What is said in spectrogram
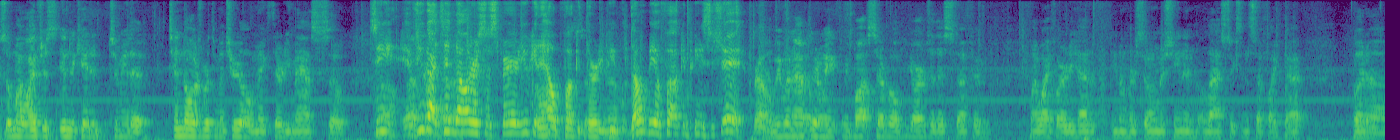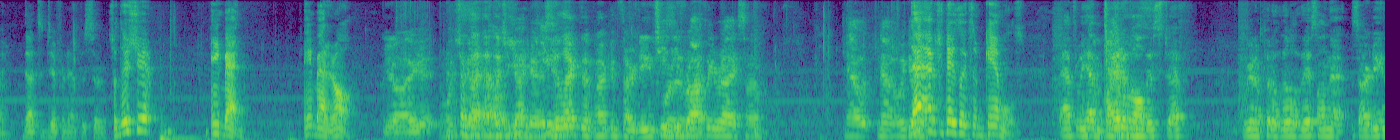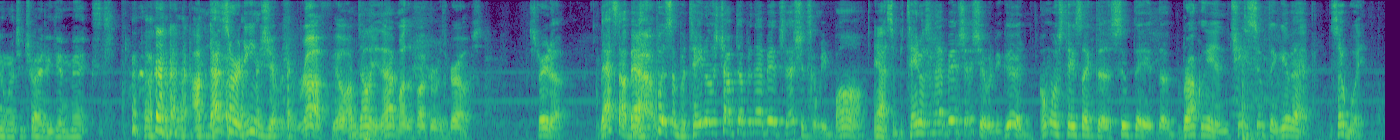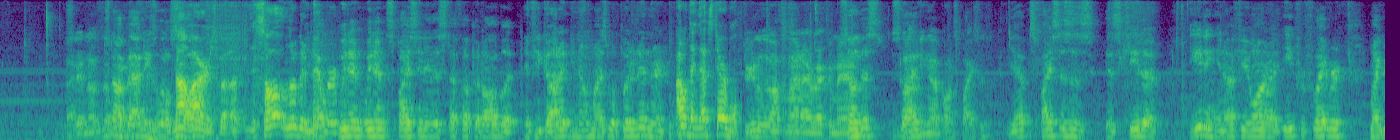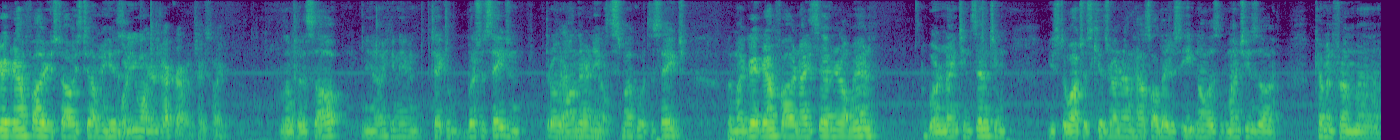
So my wife just indicated to me that ten dollars worth of material will make thirty masks. So see, if you got ten dollars to spare, you can help fucking thirty people. Don't be a fucking piece of shit, bro. We went out there and we, we bought several yards of this stuff and my wife already had you know her sewing machine and elastics and stuff like that. But uh, that's a different episode. So this shit ain't bad. Ain't bad at all. You don't like it? What you got? Oh, what you got here? This You is like the fucking sardines? cheesy than broccoli rice, huh? Now, now we gonna That actually tastes like some camels. after we have a bite of all this stuff, we're gonna put a little of this on that sardine and let you try it again mixed. That sardine shit was rough, yo. I'm telling you, that motherfucker was gross. Straight up. That's not bad. Yeah. Put some potatoes chopped up in that bitch. That shit's gonna be bomb. Yeah, some potatoes in that bitch. That shit would be good. Almost tastes like the soup they, the broccoli and cheese soup they give at Subway. I didn't know. It's not bad. Needs a little Not salt. ours, but uh, the salt, a little bit of You know, pepper. we didn't we didn't spice any of this stuff up at all, but if you got it, you know, might as well put it in there. I don't think that's terrible. If you're gonna live off the land, I recommend So this go stocking up on spices. Yep, spices is is key to eating. You know, if you want to eat for flavor, my great grandfather used to always tell me his What do you want your jackrabbit to taste like? a little bit of salt. You know, you can even take a bush of sage and throw it on there, and you Yeah. can smoke it with the sage. But my great grandfather, 97 year old man, born in 1917, used to watch us kids run around the house all day just eating all this munchies uh, coming from uh,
